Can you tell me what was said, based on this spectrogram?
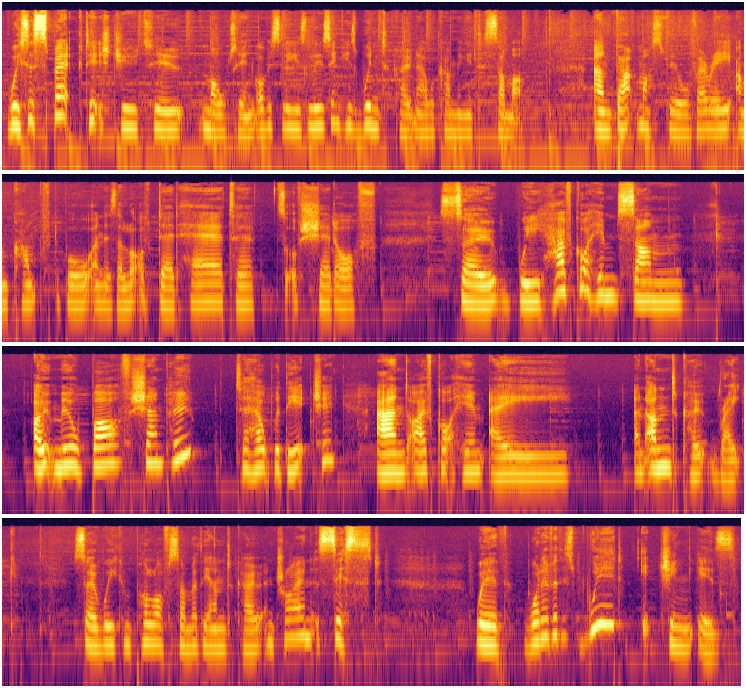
we suspect it's due to molting. Obviously, he's losing his winter coat now we're coming into summer, and that must feel very uncomfortable, and there's a lot of dead hair to sort of shed off. So, we have got him some oatmeal bath shampoo to help with the itching, and I've got him a an undercoat rake so we can pull off some of the undercoat and try and assist with whatever this weird itching is.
